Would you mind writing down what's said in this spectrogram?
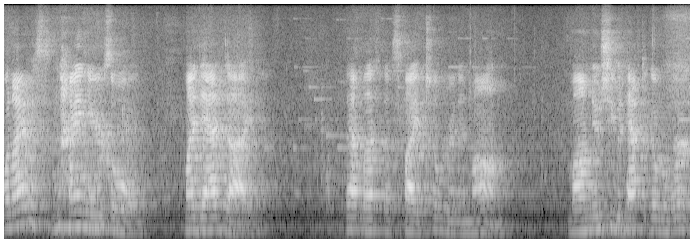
When I was nine years old, my dad died. That left us five children and mom. Mom knew she would have to go to work,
